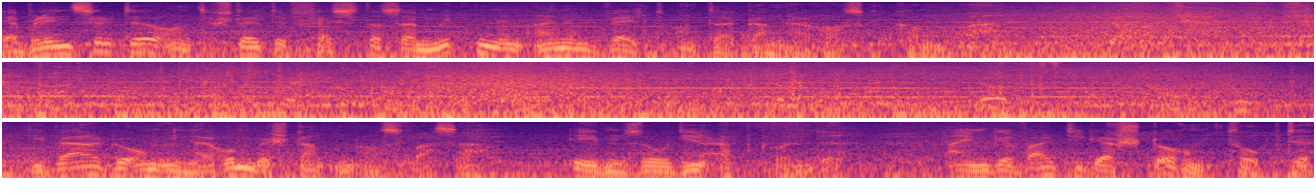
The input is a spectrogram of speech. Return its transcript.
Er blinzelte und stellte fest, dass er mitten in einem Weltuntergang herausgekommen war. Die Berge um ihn herum bestanden aus Wasser, ebenso die Abgründe. Ein gewaltiger Sturm tobte.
